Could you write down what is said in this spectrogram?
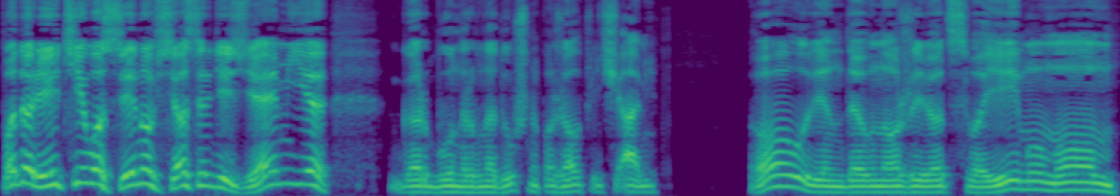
Подарить его сыну все Средиземье?» Горбун равнодушно пожал плечами. «Олвин давно живет своим умом»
